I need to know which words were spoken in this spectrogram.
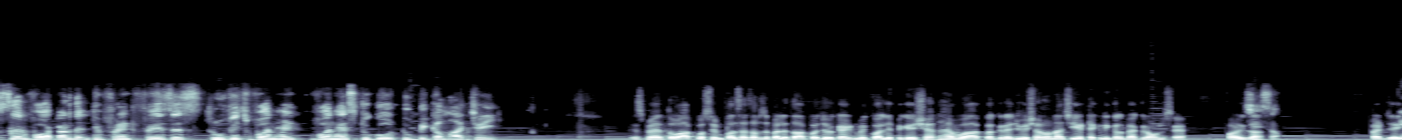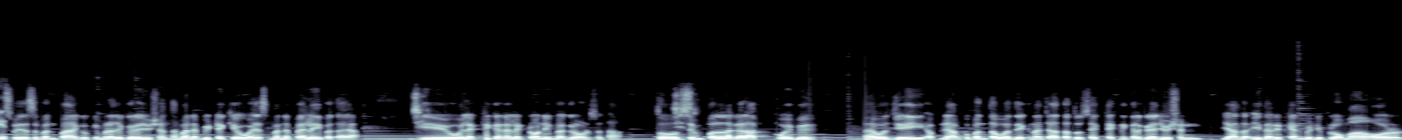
sir what are the different phases through which one one has to go to become a JE इसमें तो आपको सिंपल सा सबसे पहले तो आपका जो एकेडमिक क्वालिफिकेशन है वो आपका ग्रेजुएशन होना चाहिए टेक्निकल बैकग्राउंड से। फॉर एग्ज़ाम्पल मैं जे इस वजह से बन पाया क्योंकि मेरा जो ग्रेजुएशन था मैंने बीटेक किया हुआ जैसे मैंने पहले ही बताया कि वो इलेक्ट्रिकल इलेक्ट्रॉनिक बैकग्राउंड से था। तो सिंपल अगर आप कोई भी है वो जेई अपने आप को बनता हुआ देखना चाहता तो उसे एक टेक्निकल ग्रेजुएशन या either it can be diploma और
